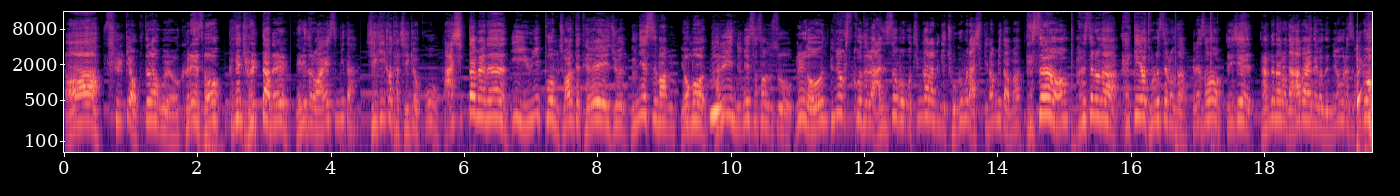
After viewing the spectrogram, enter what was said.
아아쓸 게 없더라고요. 그래서 그냥 결단을 내리도록 하겠습니다. 즐길 거 다 즐 겼고 아쉽다면은 이 유니폼 저한테 대회해준 누네스맘 염원 다르인 누네스 선수를 넣은 현역 스쿼드를 안 써보고 팀가라는 게 조금은 아쉽긴 합니다만 됐어요. 바르셀로나 갈게요 돌르셀로나. 그래서 저 이제 당근하러 나가봐야 되거든요. 그래서 이거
